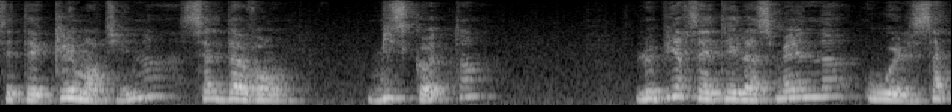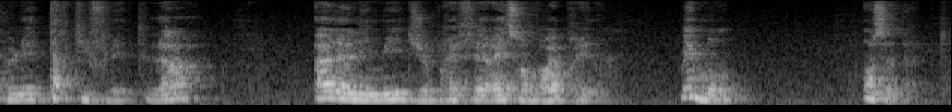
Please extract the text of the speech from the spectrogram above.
c'était Clémentine, celle d'avant Biscotte. Le pire, ça a été la semaine où elle s'appelait Tartiflette. Là, à la limite, je préférais son vrai prénom. Mais bon, on s'adapte.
